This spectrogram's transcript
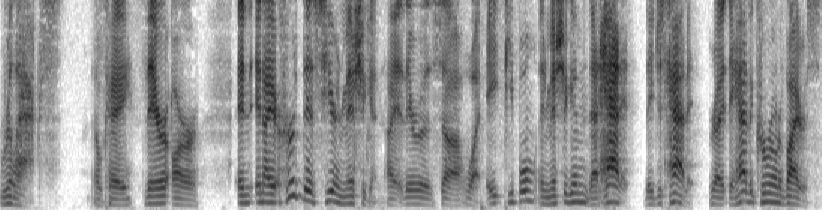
relax. Okay, there are, and and I heard this here in Michigan. I, there was uh, what eight people in Michigan that had it. They just had it, right? They had the coronavirus.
